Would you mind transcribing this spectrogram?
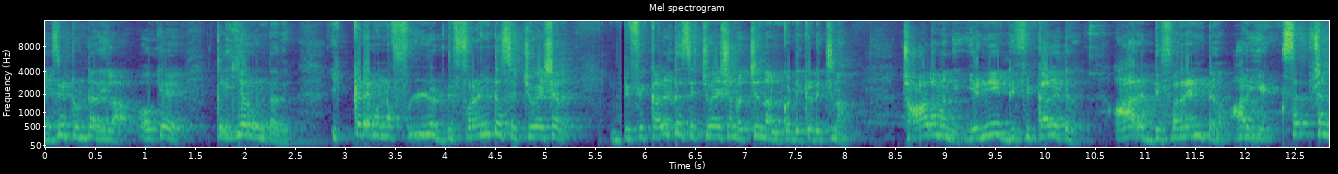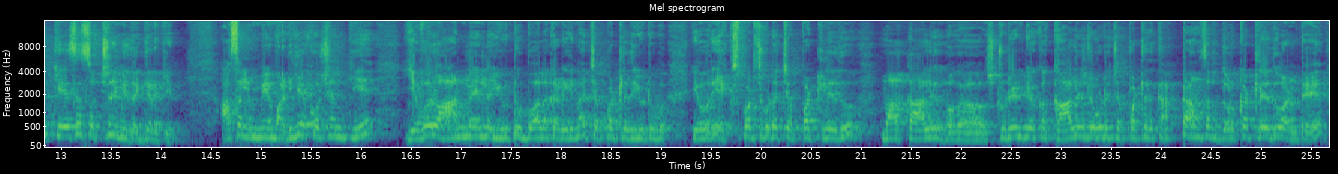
ఎగ్జిట్ ఉంటుంది ఇలా. ఓకే క్లియర్ ఉంటుంది. ఇక్కడేమన్నా full different situation difficult situation వచ్చింది అనుకోండి ఇక్కడ ఇచ్చిన. చాలామంది any difficult or different or exception cases వచ్చినాయి మీ దగ్గరికి. అసలు మేము అడిగే క్వశ్చన్కి ఎవరు ఆన్లైన్లో యూట్యూబ్ వాళ్ళకి అడిగినా చెప్పట్లేదు. యూట్యూబ్ ఎవరు ఎక్స్పర్ట్స్ కూడా చెప్పట్లేదు. మా కాలేజ్ స్టూడెంట్ యొక్క కాలేజ్లో కూడా చెప్పట్లేదు. కరెక్ట్ ఆన్సర్ దొరకట్లేదు అంటే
